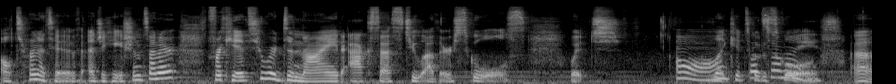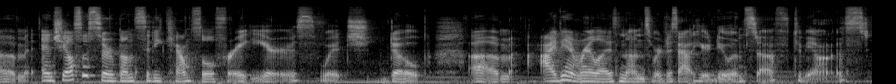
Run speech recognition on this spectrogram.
Alternative Education Center for kids who were denied access to other schools, which Oh, let kids go to so school. nice. Um, and she also served on city council for eight years, which dope. Um, I didn't realize nuns were just out here doing stuff, to be honest.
